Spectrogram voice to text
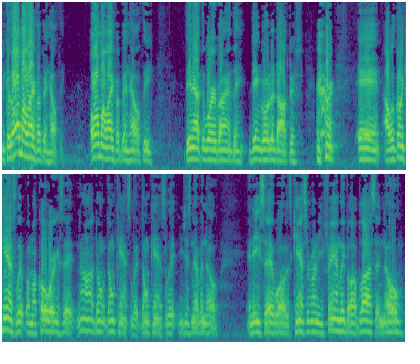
because all my life I've been healthy. All my life I've been healthy. Didn't have to worry about anything. Didn't go to the doctors. and I was going to cancel it, but my coworker said, "No, don't don't cancel it. Don't cancel it. You just never know." And he said, "Well, does cancer running in your family?" Blah blah. blah. I said, "No."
